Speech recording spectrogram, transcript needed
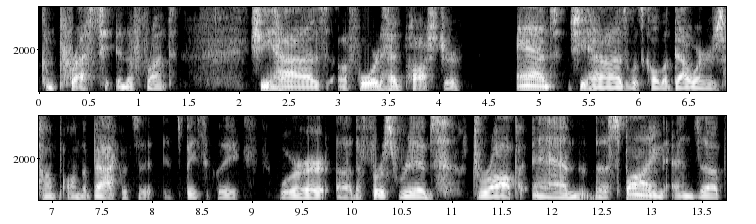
compressed in the front. She has a forward head posture, and she has what's called a dowager's hump on the back. It's a, it's basically where uh, the first ribs drop and the spine ends up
